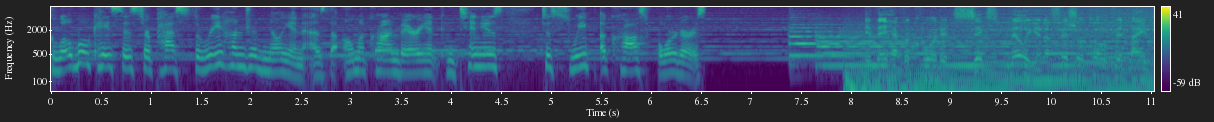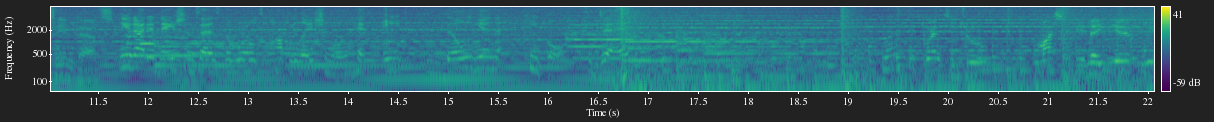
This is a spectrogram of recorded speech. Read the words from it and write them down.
Global cases surpass 300 million as the Omicron variant continues to sweep across borders. They have recorded 6 million official COVID 19 deaths. The United Nations says the world's population will hit 8 billion people today. 2022 must be the year we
